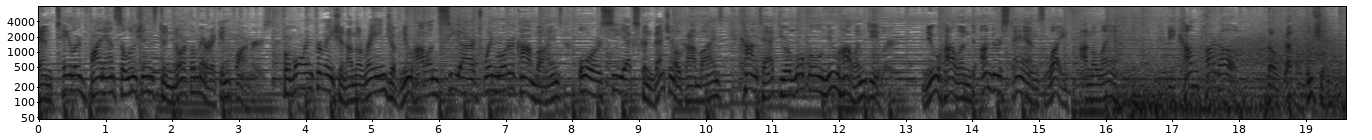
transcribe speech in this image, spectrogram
and tailored finance solutions to North American farmers. For more information on the range of New Holland CR twin rotor combines or CX conventional combines, contact your local New Holland dealer. New Holland understands life on the land. Become part of the revolution.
